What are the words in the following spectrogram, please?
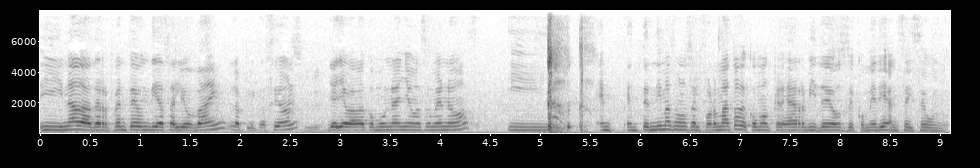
Y nada, de repente un día salió Vine, la aplicación, ya llevaba como un año más o menos, y en- entendí más o menos el formato de cómo crear videos de comedia en seis segundos.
